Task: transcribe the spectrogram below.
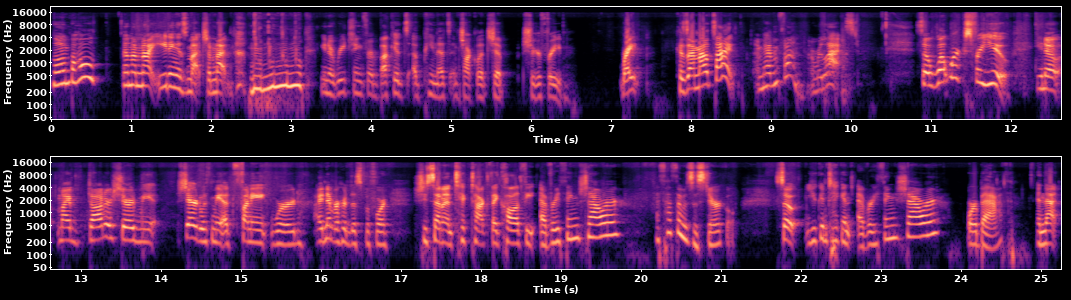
lo and behold, then I'm not eating as much. I'm not, you know, reaching for buckets of peanuts and chocolate chip sugar free, right? Because I'm outside. I'm having fun. I'm relaxed. So what works for you? You know, my daughter shared me shared with me a funny word. I never heard this before. She said on TikTok they call it the everything shower. I thought that was hysterical. So you can take an everything shower or bath. And that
